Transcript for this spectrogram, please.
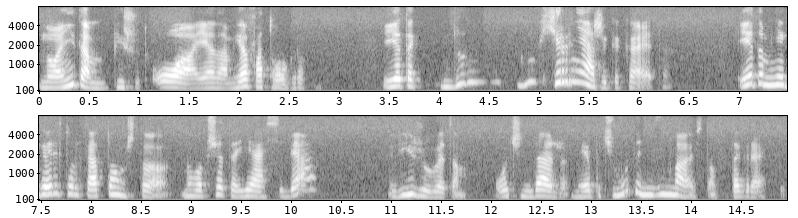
но они там пишут, о, я там, я фотограф. И это, ну, ну херня же какая-то. И это мне говорит только о том, что, ну, вообще-то я себя вижу в этом очень даже, но я почему-то не занимаюсь там фотографией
